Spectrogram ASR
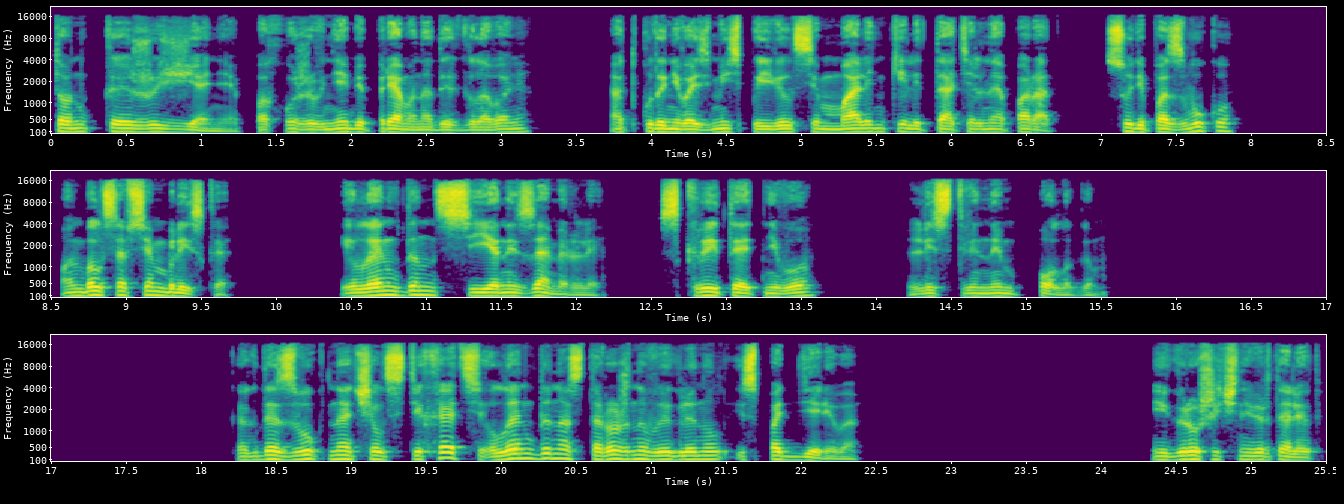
тонкое жужжание. Похоже, в небе прямо над их головами, откуда ни возьмись, появился маленький летательный аппарат. Судя по звуку, он был совсем близко. И Лэнгдон с Сиеной замерли, скрытые от него лиственным пологом. Когда звук начал стихать, Лэнгдон осторожно выглянул из-под дерева. Игрушечный вертолет»,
